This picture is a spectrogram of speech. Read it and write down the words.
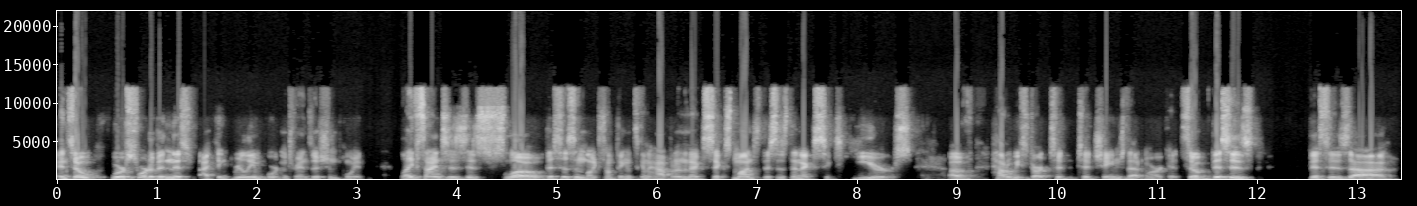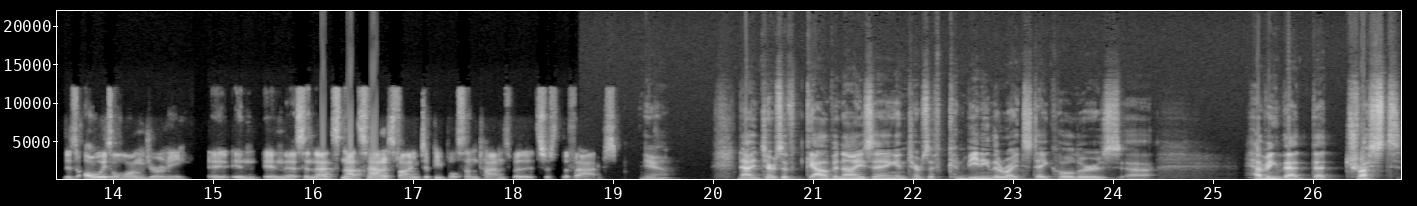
and so we're sort of in this, I think, really important transition point. Life sciences is slow. This isn't like something that's going to happen in the next six months. This is the next six years of how do we start to to change that market. So this is this is uh is always a long journey in in this, and that's not satisfying to people sometimes, but it's just the facts. Yeah. Now, in terms of galvanizing, in terms of convening the right stakeholders, uh, having that that trust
